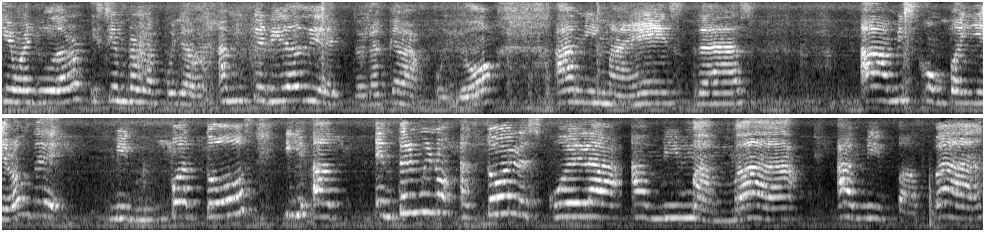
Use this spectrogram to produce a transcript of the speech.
que me ayudaron y siempre me apoyaron. A mi querida directora que me apoyó, a mis maestras, a mis compañeros de mi grupo, a todos y a en términos a toda la escuela, a mi mamá, a mi papá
